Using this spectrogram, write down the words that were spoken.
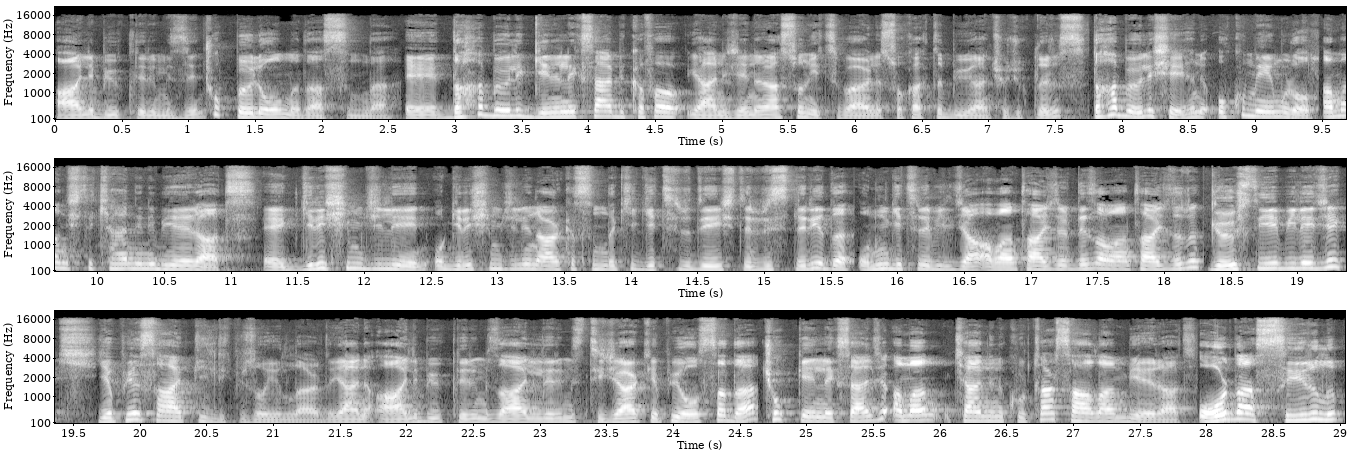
aile büyüklerimizin çok böyle olmadı aslında. Ee, daha böyle geleneksel bir kafa yani jenerasyon itibariyle sokakta büyüyen çocuklarız. Daha böyle şey hani oku memur ol. Aman işte kendini bir yere at. Ee, girişimciliğin, o girişimciliğin arkasındaki getirdiği işte riskleri ya da onun getirebileceği avantajları, dezavantajları göğüsleyebilecek yapıya sahip değildik biz o yıllarda. Yani aile büyüklerimiz, ailelerimiz ticaret yapıyor olsa da çok gelenekselci aman kendini kurtar sağlam bir yere at. Oradan sıyrılıp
